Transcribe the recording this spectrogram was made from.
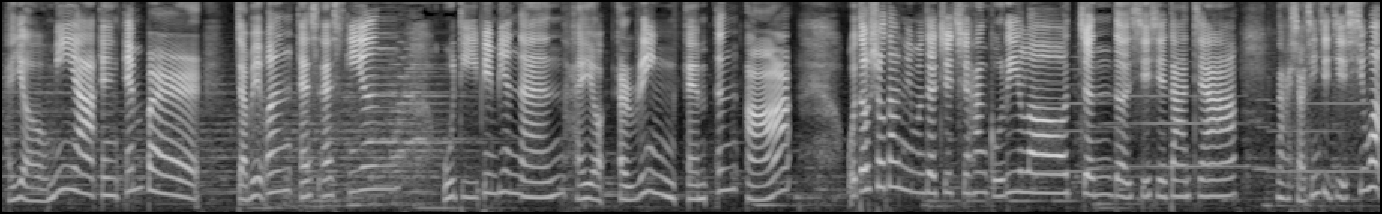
还有 Mia and Amber W N S S E N 无敌变变男，还有 Arin M N R。我都收到你们的支持和鼓励喽，真的谢谢大家。那小青姐姐希望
